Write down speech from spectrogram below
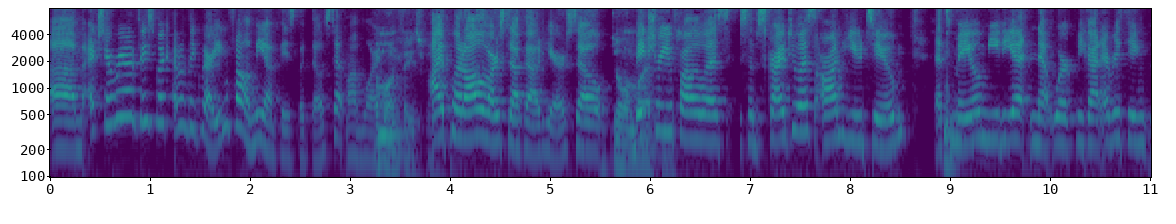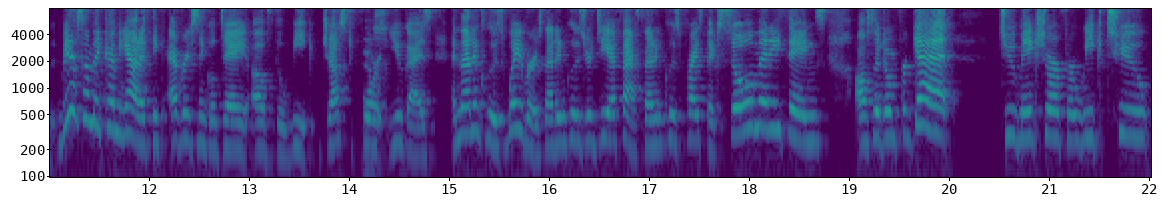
Um, actually, are we on Facebook? I don't think we are. You can follow me on Facebook though, Stepmom Lauren. I'm on Facebook. I put all of our stuff out here, so make sure you follow us. Subscribe to us on YouTube. That's Mayo Media Network. We got everything. We have something coming out. I think every single day of the week, just for yes. you guys, and that includes waivers. That includes your DFS. That includes Prize Picks. So many things. Also, don't forget to make sure for week two,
